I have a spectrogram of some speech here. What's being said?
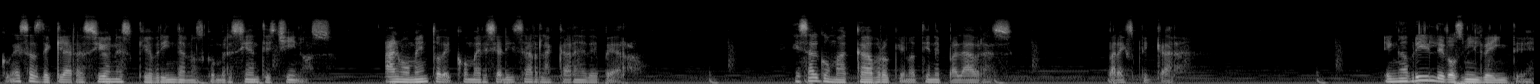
con esas declaraciones que brindan los comerciantes chinos al momento de comercializar la carne de perro? Es algo macabro que no tiene palabras para explicar. En abril de 2020,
